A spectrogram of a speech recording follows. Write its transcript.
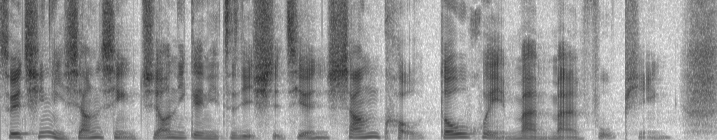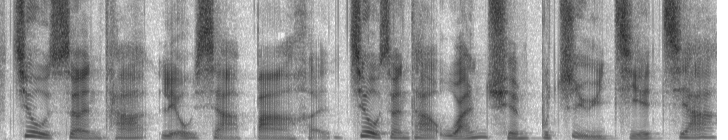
所以，请你相信，只要你给你自己时间，伤口都会慢慢抚平。就算它留下疤痕，就算它完全不至于结痂，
